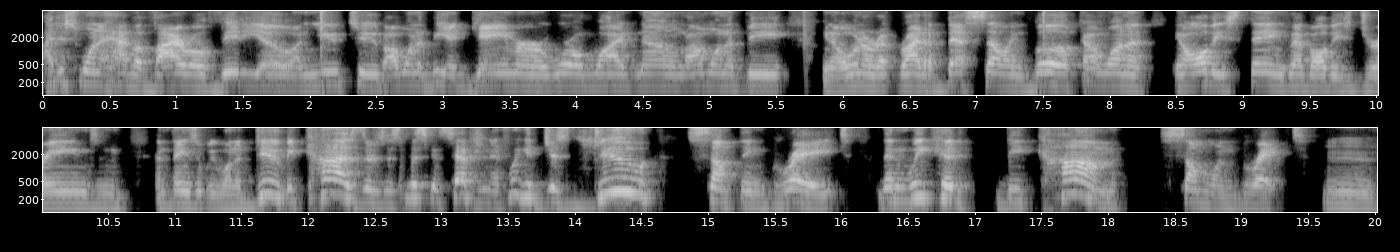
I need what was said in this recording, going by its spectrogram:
I just want to have a viral video on YouTube. I want to be a gamer worldwide known. I want to be, you know, I want to write a best-selling book. I want to, you know, all these things. We have all these dreams and, and things that we want to do because there's this misconception. If we could just do something great, then we could become someone great. Mm.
